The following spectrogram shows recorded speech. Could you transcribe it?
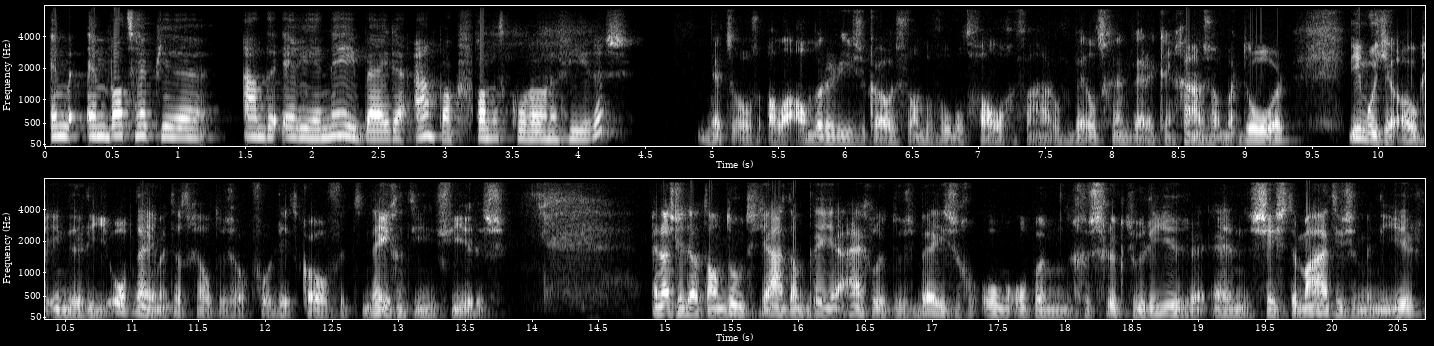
En, en wat heb je aan de RINE bij de aanpak van het coronavirus? Net zoals alle andere risico's van bijvoorbeeld valgevaar of beeldschermwerk en ga zo maar door. Die moet je ook in de RI opnemen. Dat geldt dus ook voor dit COVID-19 virus. En als je dat dan doet, ja, dan ben je eigenlijk dus bezig om op een gestructureerde en systematische manier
